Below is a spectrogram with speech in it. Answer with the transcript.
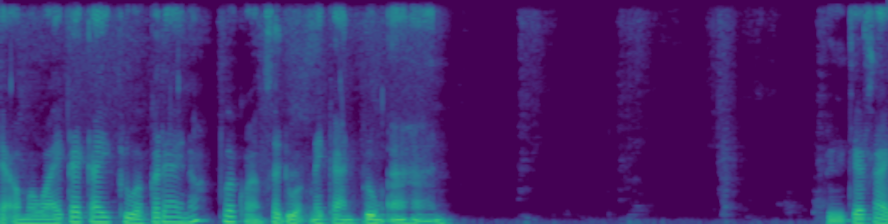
จะเอามาไว้ใกล้ ๆ ครัวก็ได้เนาะเพื่อความสะดวกในการปรุงอาหาร รือจะใส่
